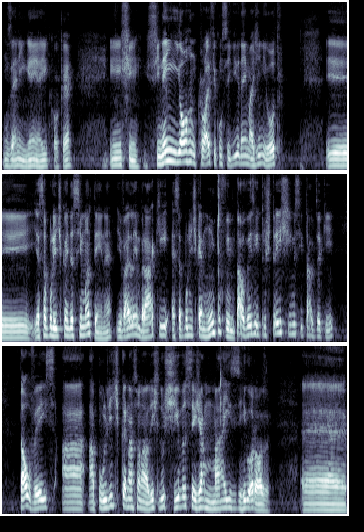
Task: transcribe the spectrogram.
um Zé Ninguém aí qualquer. Enfim, se nem Johan Cruyff conseguiu, né, imagine outro. E, e, essa política ainda se mantém, né? E vai lembrar que essa política é muito firme. Talvez entre os três times citados aqui, talvez a, a política nacionalista do Chivas seja mais rigorosa. É,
